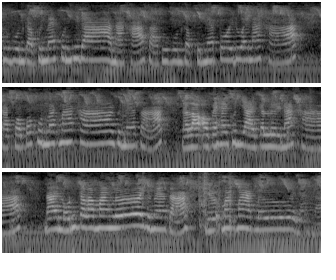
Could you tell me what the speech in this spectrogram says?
ธุบุญกับคุณแม่คุณธิดานะคะ สาธุบุญกับคุณแม่โป้ยด้วยนะคะกับขอบพระคุณมากๆค่ะ คุณแม่จ๋าเดี๋ยวเราเอาไปให้คุณยายกันเลยนะคะ ได้ล้นกระมังเลยคุณแม่จ๋าเยอะมากๆเลยนะคะ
